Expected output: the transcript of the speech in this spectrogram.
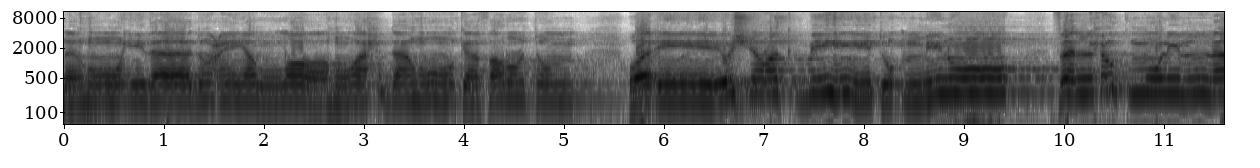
بأنه إذا دعي الله وحده كفرتم وإن يشرك به تؤمنوا فالحكم لله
